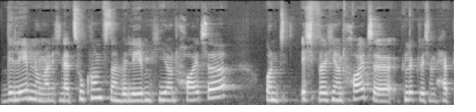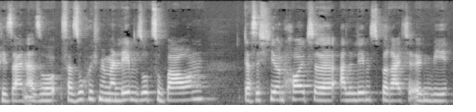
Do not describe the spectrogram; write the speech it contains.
wir leben nun mal nicht in der Zukunft, sondern wir leben hier und heute. Und ich will hier und heute glücklich und happy sein. Also versuche ich mir mein Leben so zu bauen, dass ich hier und heute alle Lebensbereiche irgendwie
